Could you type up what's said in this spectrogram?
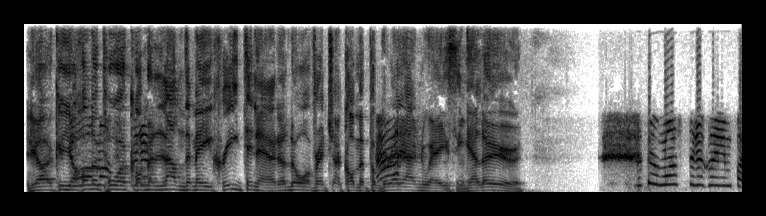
Jag, jag håller på att komma du- landa mig i skiten här och lovar att jag kommer på Ah. greyhound racing, eller hur? Då måste du gå in på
